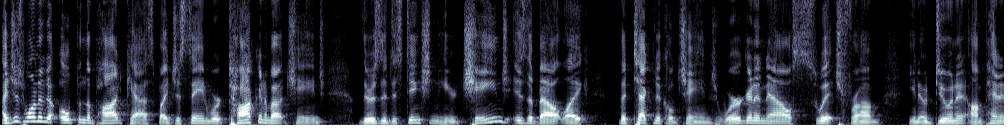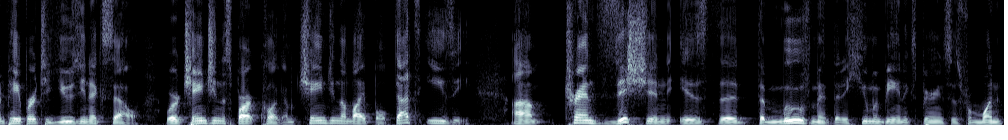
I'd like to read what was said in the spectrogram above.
i just wanted to open the podcast by just saying we're talking about change. There's a distinction here. Change is about like the technical change. We're going to now switch from you know doing it on pen and paper to using excel. We're changing the spark plug. I'm changing the light bulb. That's easy. Um, transition is the the movement that a human being experiences from one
